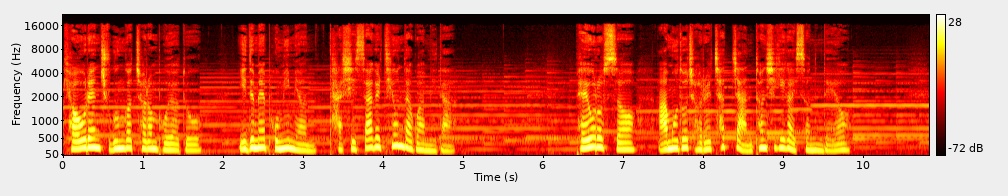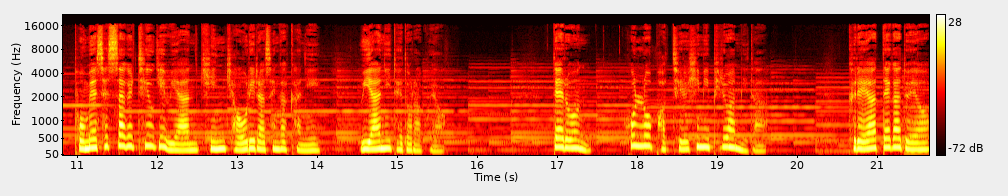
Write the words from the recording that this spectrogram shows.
겨울엔 죽은 것처럼 보여도 이듬해 봄이면 다시 싹을 틔운다고 합니다. 배우로서 아무도 저를 찾지 않던 시기가 있었는데요. 봄에 새싹을 틔우기 위한 긴 겨울이라 생각하니 위안이 되더라고요. 때론 홀로 버틸 힘이 필요합니다. 그래야 때가 되어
